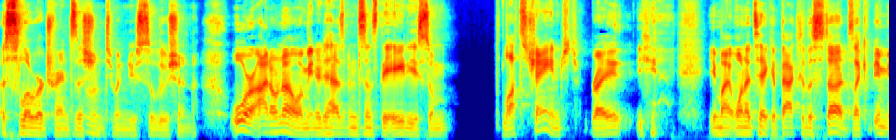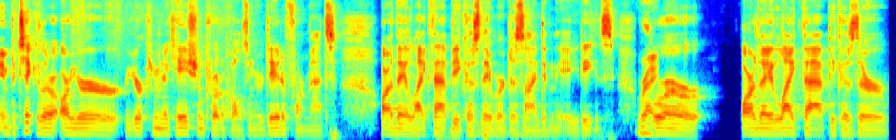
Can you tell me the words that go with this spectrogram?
a slower transition to a new solution. Or I don't know. I mean, it has been since the 80s, so lots changed, right? you might want to take it back to the studs. Like in, in particular, are your your communication protocols and your data formats are they like that because they were designed in the 80s, Right. Or are they like that because they're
